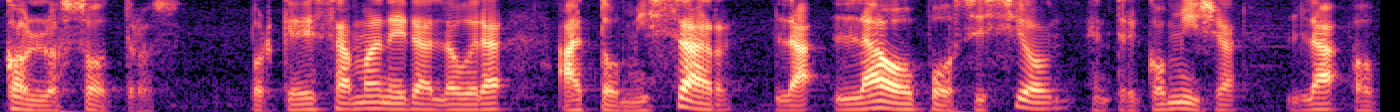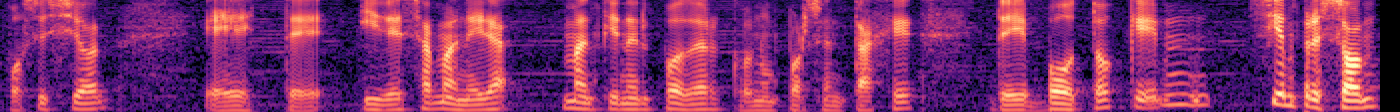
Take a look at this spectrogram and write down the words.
con los otros, porque de esa manera logra atomizar la, la oposición, entre comillas, la oposición, este, y de esa manera mantiene el poder con un porcentaje de votos que mm, siempre son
